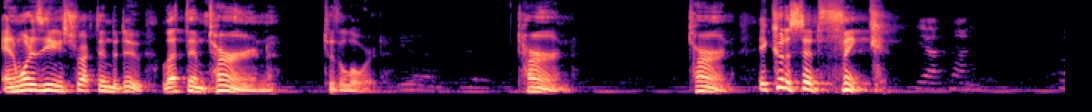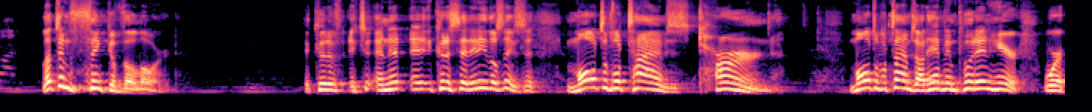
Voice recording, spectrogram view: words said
And what does he instruct them to do? Let them turn to the Lord. Turn. Turn. It could have said think. Yeah, come on. Come on. Let them think of the Lord. It could have, it, and it, it could have said any of those things. Multiple times is turn. Multiple times I'd have him put in here where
